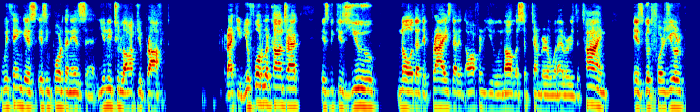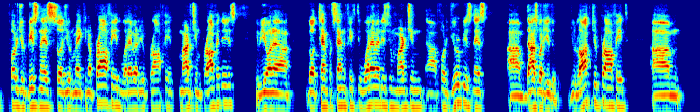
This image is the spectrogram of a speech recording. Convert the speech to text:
we think is is important is uh, you need to lock your profit. Right? If you forward contract is because you know that the price that it offered you in August, September, or whatever is the time is good for your for your business. So you're making a profit, whatever your profit margin profit is. If you wanna go 10%, 50, whatever is your margin uh, for your business, um, that's what you do. You lock your profit. Um,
